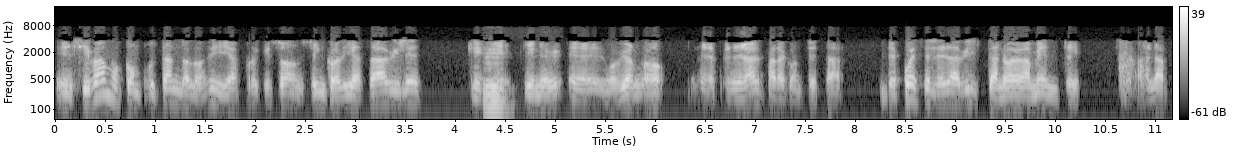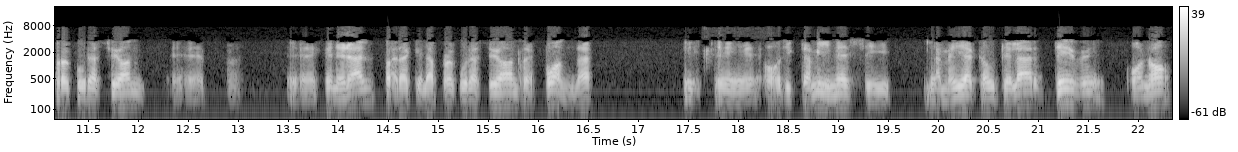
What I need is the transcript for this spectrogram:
Eh, si vamos computando los días, porque son cinco días hábiles que mm. tiene eh, el gobierno federal para contestar, después se le da vista nuevamente a la Procuración eh, eh, General para que la Procuración responda este, o dictamine si la medida cautelar debe o no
